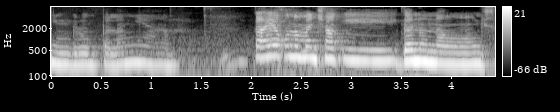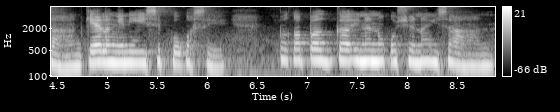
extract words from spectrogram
Yung ground pa lang yan. Kaya ko naman siyang i-ganon ng isahan. Kaya lang iniisip ko kasi, baka pagka inano ko siya ng isahan,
